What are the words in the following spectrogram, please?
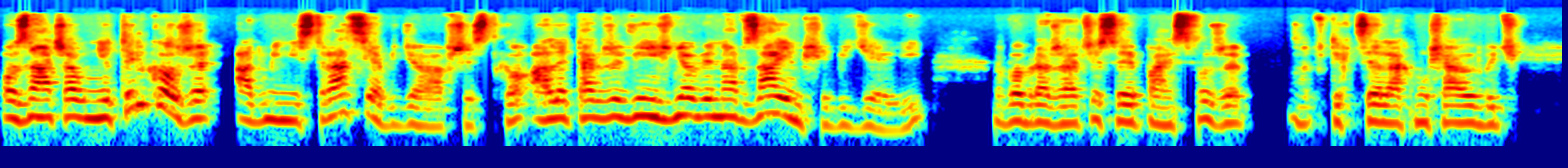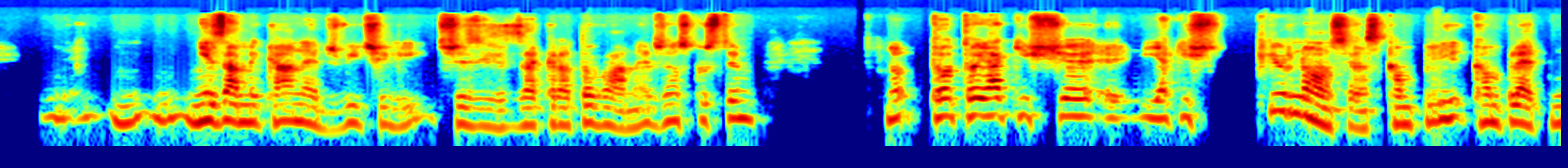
oznaczał nie tylko, że administracja widziała wszystko, ale także więźniowie nawzajem się widzieli. No wyobrażacie sobie Państwo, że w tych celach musiały być niezamykane drzwi, czyli czy zakratowane. W związku z tym no, to, to jakiś, jakiś pure nonsens, kompletny.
